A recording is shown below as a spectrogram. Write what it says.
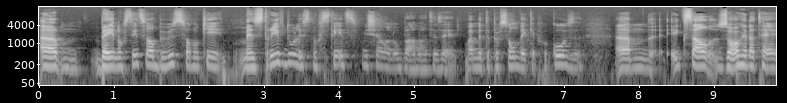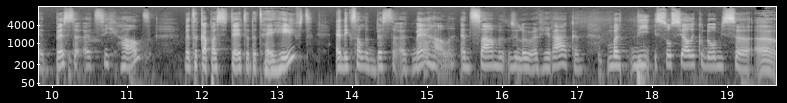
ehm, ben je nog steeds wel bewust van, oké, mijn streefdoel is nog steeds Michelle en Obama te zijn. Maar met de persoon die ik heb gekozen. Ehm, ik zal zorgen dat hij het beste uit zich haalt, met de capaciteiten dat hij heeft. En ik zal het beste uit mij halen. En samen zullen we geraken. Maar die sociaal-economische eh,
